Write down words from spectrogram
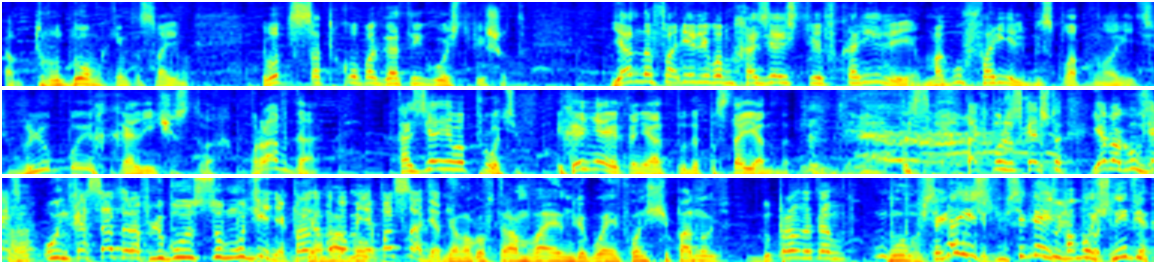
там, трудом каким-то своим. И вот Садко богатый гость пишет. Я на форелевом хозяйстве в Карелии могу форель бесплатно ловить в любых количествах. Правда? Хозяева против. И гоняют меня оттуда постоянно. Так можно сказать, что я могу взять у инкассаторов любую сумму денег. Правда, потом меня посадят. Я могу в трамвае любой айфон щипануть. Ну, правда, там... Ну, всегда есть, всегда есть побочный эффект.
